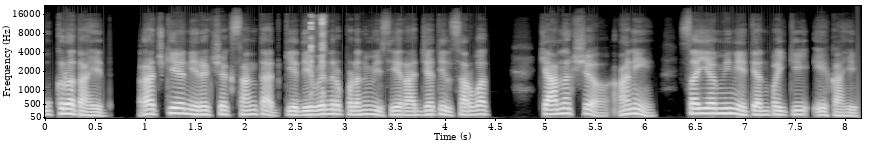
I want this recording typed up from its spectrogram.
उकरत आहेत. राजकीय निरीक्षक सांगतात, की देवेंद्र फडणवीस हे राज्यातील सर्वात चाणक्ष आणि संयमी नेत्यांपैकी एक आहे.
